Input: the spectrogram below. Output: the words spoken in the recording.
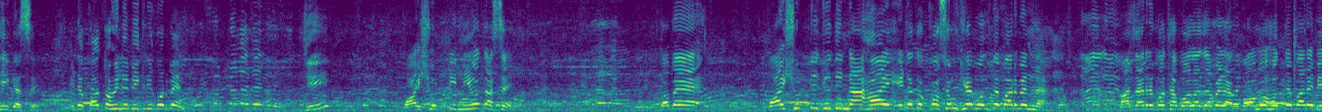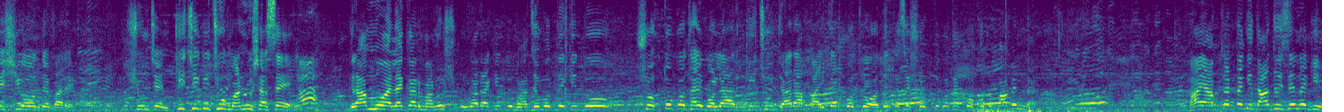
ঠিক আছে। এটা কত হইলে বিক্রি করবেন? জি? পঁয়ষট্টি নিয়ত আছে। তবে পঁয়ষট্টি যদি না হয়, এটা তো কসম খেয়ে বলতে পারবেন না। বাজারের কথা বলা যাবে না, কমও হতে পারে, বেশিও হতে পারে। শুনছেন, কিছু কিছু মানুষ আছে, গ্রাম্য এলাকার মানুষ ওনারা কিন্তু মাঝে মধ্যে কিন্তু সত্য কথাই বলে, আর কিছু যারা পাইকার পত্র, ওদের কাছে সত্য কথা কখনো পাবেন না। ভাই, আপনারটা কি দাঁত হয়েছে নাকি?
